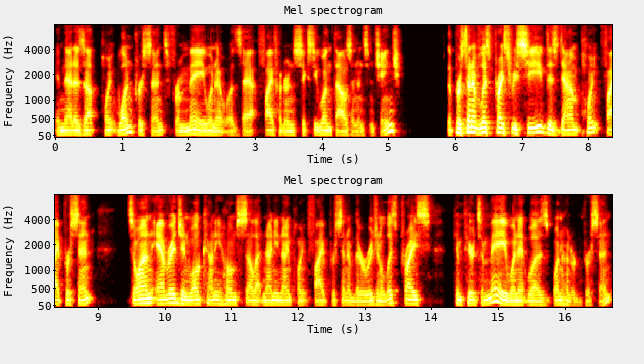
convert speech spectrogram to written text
and that is up 0.1% from May when it was at 561,000 and some change. The percent of list price received is down 0.5%. So on average, in Weld County, homes sell at 99.5% of their original list price compared to May when it was 100%.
